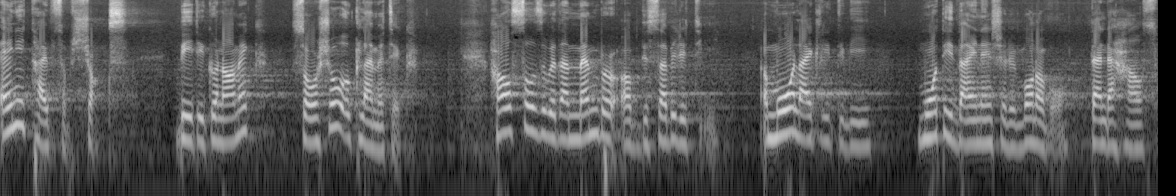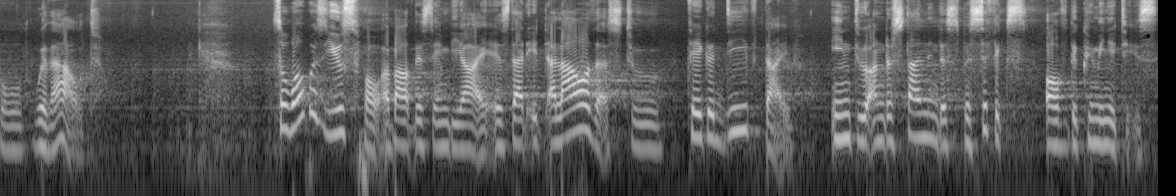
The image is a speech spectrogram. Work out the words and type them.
any types of shocks, be it economic, social, or climatic. Households with a member of disability are more likely to be multidimensionally vulnerable than the household without. So what was useful about this MVI is that it allowed us to take a deep dive into understanding the specifics of the communities.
